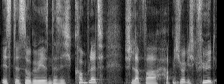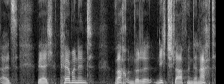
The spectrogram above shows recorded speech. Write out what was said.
ist es so gewesen, dass ich komplett schlapp war, habe mich wirklich gefühlt, als wäre ich permanent wach und würde nicht schlafen in der Nacht.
